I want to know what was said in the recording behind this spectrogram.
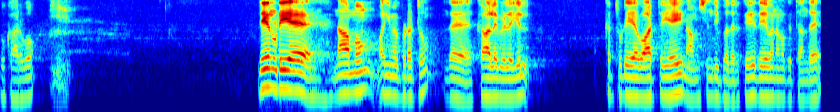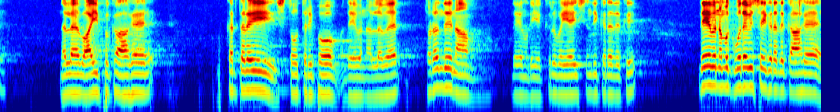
உட்காருவோம். தேவனுடைய நாமும் மகிமைப்படட்டும். இந்த கால வேளையில் கற்றுடைய வார்த்தையை நாம் சிந்திப்பதற்கு தேவன் நமக்கு தந்த நல்ல வாய்ப்புக்காக கர்த்தரை ஸ்தோத்தரிப்போம். தேவன் நல்லவர். தொடர்ந்து நாம் தேவனுடைய கிருபையை சிந்திக்கிறதுக்கு தேவன் நமக்கு உதவி செய்கிறதுக்காக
